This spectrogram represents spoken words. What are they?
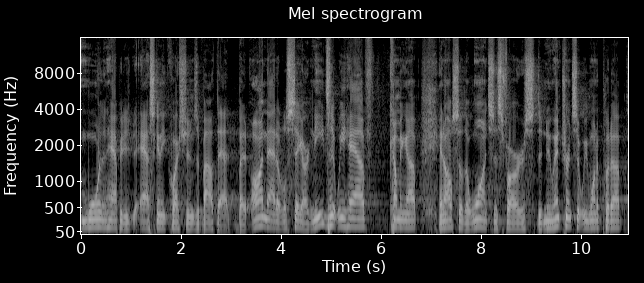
more than happy to ask any questions about that. But on that, it'll say our needs that we have coming up, and also the wants as far as the new entrance that we want to put up,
